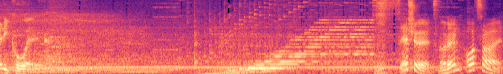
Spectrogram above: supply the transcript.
Her die Kohlen. Sehr schön. Nur dann Ortszahlen.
